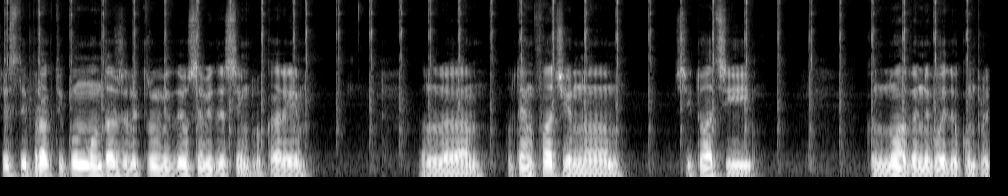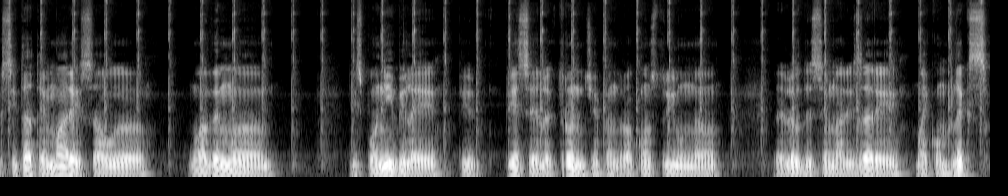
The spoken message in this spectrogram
este practic un montaj electronic deosebit de simplu, care îl uh, putem face în uh, situații când nu avem nevoie de o complexitate mare sau uh, nu avem disponibile piese electronice pentru a construi un releu de semnalizare mai complex.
